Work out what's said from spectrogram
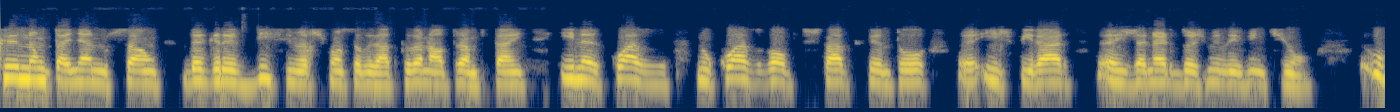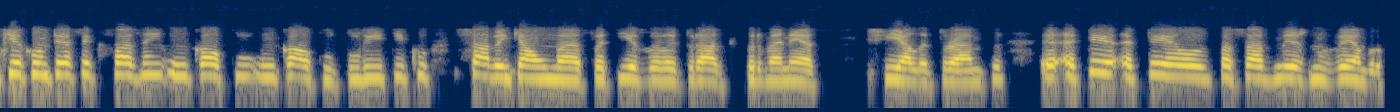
que não tenha a noção da gravíssima responsabilidade que Donald Trump tem e na quase, no quase golpe de Estado que tentou uh, inspirar em janeiro de 2021. O que acontece é que fazem um cálculo, um cálculo político, sabem que há uma fatia do eleitorado que permanece fiel a Trump. Eh, até, até o passado mês de novembro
